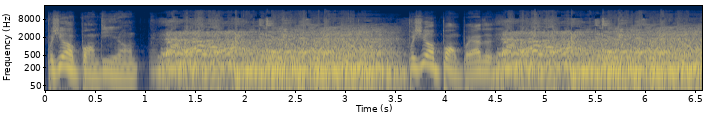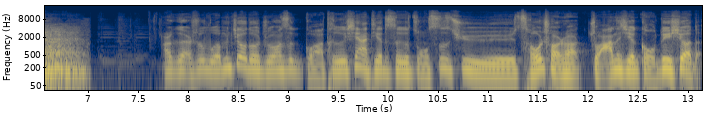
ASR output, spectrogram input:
不像本地人，不像本班的。二哥说：“我们教导主任是光头，夏天的时候总是去操场上抓那些搞对象的。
